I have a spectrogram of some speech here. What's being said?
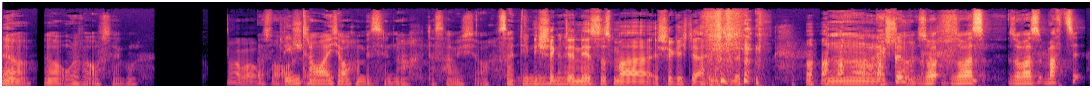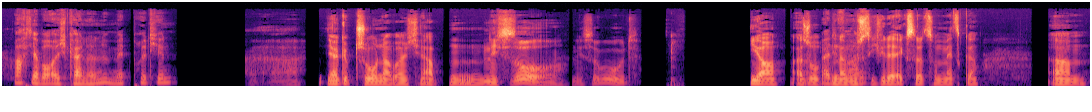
Ja, ja, oder war auch sehr gut. Aber auch Das war auch Dem traue ich auch ein bisschen nach. Das habe ich auch. Seitdem ich schicke dir nächstes Mal, schicke ich dir eins mit. Mm, Ach, stimmt, so, sowas, sowas macht, macht ja bei euch keiner, ne? Mettbrötchen? Ja, gibt schon, aber ich habe nicht so, nicht so gut. ja, also Wahlen? musste ich wieder extra zum Metzger. Ähm,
